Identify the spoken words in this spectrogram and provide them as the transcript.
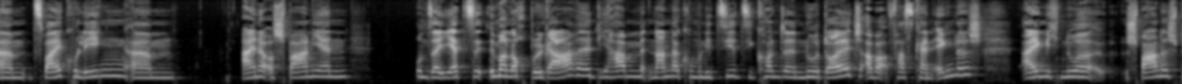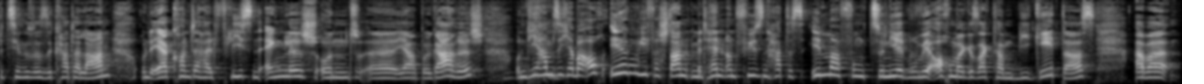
ähm, zwei Kollegen, ähm, eine aus Spanien, unser jetzt immer noch Bulgare, die haben miteinander kommuniziert. Sie konnte nur Deutsch, aber fast kein Englisch, eigentlich nur Spanisch beziehungsweise Katalan und er konnte halt fließend Englisch und äh, ja Bulgarisch und die haben sich aber auch irgendwie verstanden. Mit Händen und Füßen hat es immer funktioniert, wo wir auch immer gesagt haben, wie geht das? Aber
